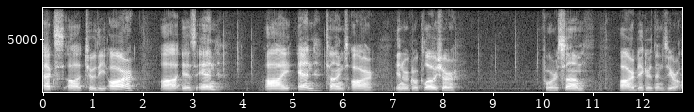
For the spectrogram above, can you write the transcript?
x uh, to the R uh, is in I n times R integral closure for some r bigger than 0.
